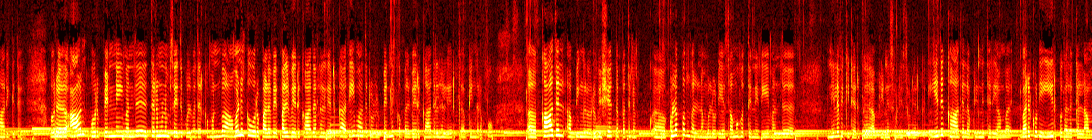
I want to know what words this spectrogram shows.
மாறிக்குது. ஒரு ஆண் ஒரு பெண்ணை வந்து திருமணம் செய்து கொள்வதற்கு முன்பு அவனுக்கு ஒரு பலவே பல்வேறு காதல்கள் இருக்குது அதே மாதிரி ஒரு பெண்ணுக்கு பல்வேறு காதல்கள் இருக்குது அப்படிங்கிறப்போ காதல் அப்படிங்கிற ஒரு விஷயத்தை பற்றின குழப்பங்கள் நம்மளுடைய சமூகத்தினிடையே வந்து நிலவிக்கிட்டு இருக்குது அப்படின்னு சொல்லி சொல்லியிருக்கு. எது காதல் அப்படின்னு தெரியாமல் வரக்கூடிய ஈர்ப்புகளுக்கெல்லாம்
